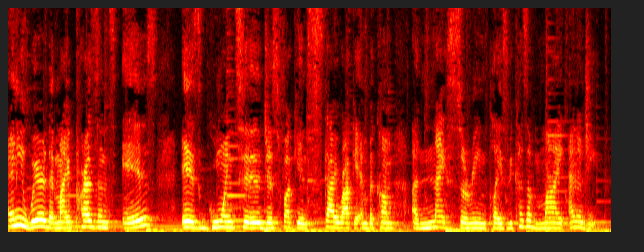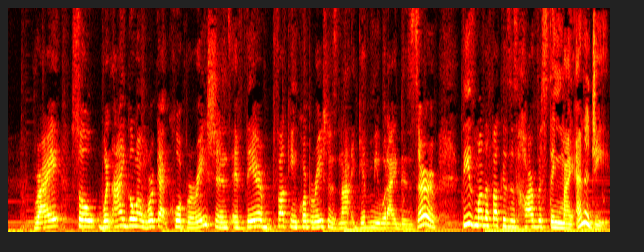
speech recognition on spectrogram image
anywhere that my presence is is going to just fucking skyrocket and become a nice serene place because of my energy. Right? So when I go and work at corporations, if their fucking corporation is not giving me what I deserve, these motherfuckers is harvesting my energy.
